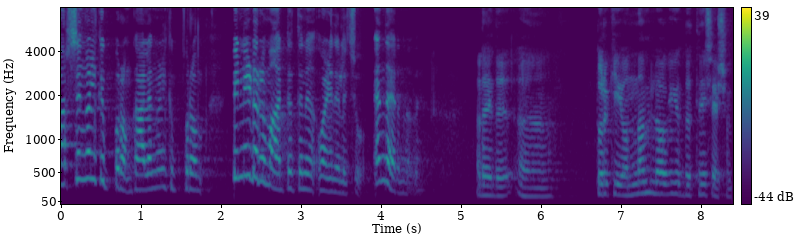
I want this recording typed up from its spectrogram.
വർഷങ്ങൾക്കിപ്പുറം കാലങ്ങൾക്കിപ്പുറം പിന്നീട് ഒരു മാറ്റത്തിന് വഴിതെളിച്ചു. എന്തായിരുന്നു അത് അതായത് തുർക്കി ഒന്നാം ലോക യുദ്ധത്തിന് ശേഷം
